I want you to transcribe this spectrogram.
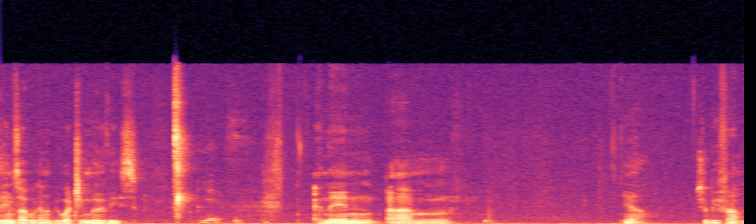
Seems like we're going to be watching movies. yes. And then, um, yeah, should be fun.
